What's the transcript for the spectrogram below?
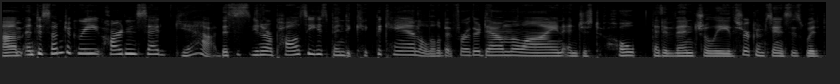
Um, and to some degree, Harden said, yeah, this is, you know, our policy has been to kick the can a little bit further down the line and just hope that eventually the circumstances would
